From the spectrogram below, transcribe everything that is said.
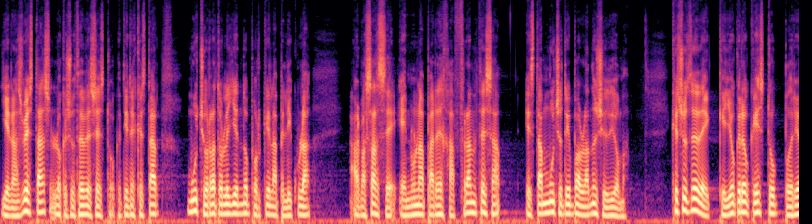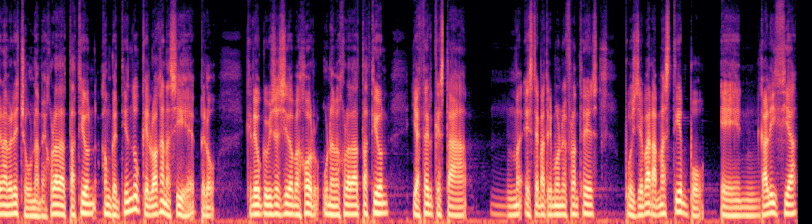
Y en las bestas lo que sucede es esto, que tienes que estar mucho rato leyendo porque la película, al basarse en una pareja francesa, está mucho tiempo hablando en su idioma. ¿Qué sucede? Que yo creo que esto podrían haber hecho una mejor adaptación, aunque entiendo que lo hagan así, ¿eh? pero creo que hubiese sido mejor una mejor adaptación y hacer que esta, este matrimonio francés pues llevara más tiempo en Galicia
